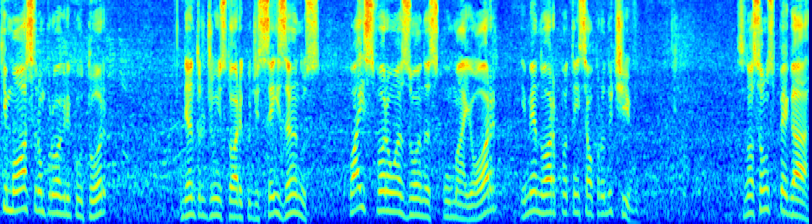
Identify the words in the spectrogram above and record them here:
que mostram para o agricultor, dentro de um histórico de seis anos, quais foram as zonas com maior e menor potencial produtivo. Se nós formos pegar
